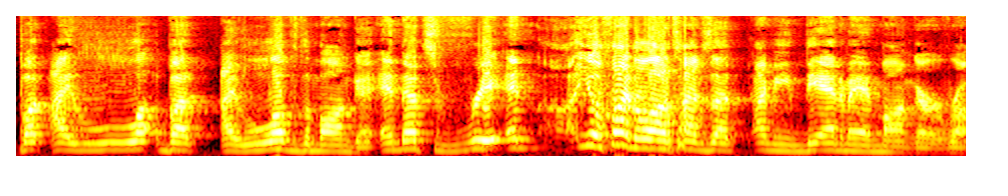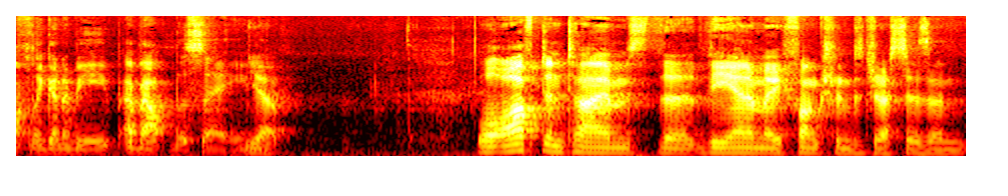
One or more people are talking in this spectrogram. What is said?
but I love but I love the manga, and that's re- and uh, you'll find a lot of times that I mean the anime and manga are roughly going to be about the same. Yep. Well, oftentimes the the anime functions just as an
